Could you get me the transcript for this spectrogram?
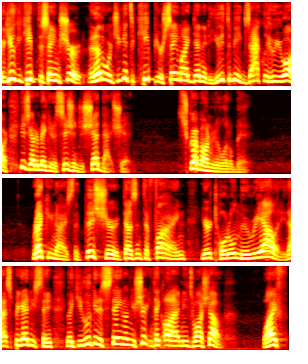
Like you could keep the same shirt. In other words, you get to keep your same identity. You get to be exactly who you are. You just got to make a decision to shed that shit. Scrub on it a little bit. Recognize that this shirt doesn't define your total new reality. That spaghetti stain, like you look at a stain on your shirt and think, oh, that needs washed out. Wife,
